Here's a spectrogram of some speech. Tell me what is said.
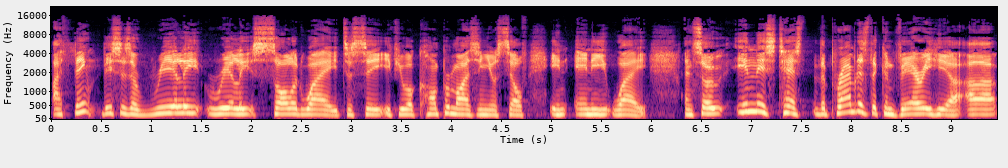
I think this is a really, really solid way to see if you are compromising yourself in any way. And so in this test, the parameters that can vary here are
